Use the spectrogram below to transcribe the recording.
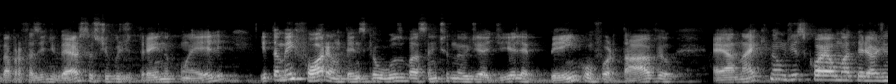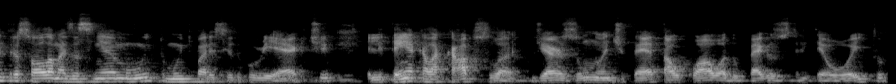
dá para fazer diversos tipos de treino com ele, e também fora, é um tênis que eu uso bastante no meu dia a dia, ele é bem confortável, é, a Nike não diz qual é o material de entressola, mas assim é muito, muito parecido com o React. Ele tem aquela cápsula de Air Zoom no antepé, tal qual a do Pegasus 38.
